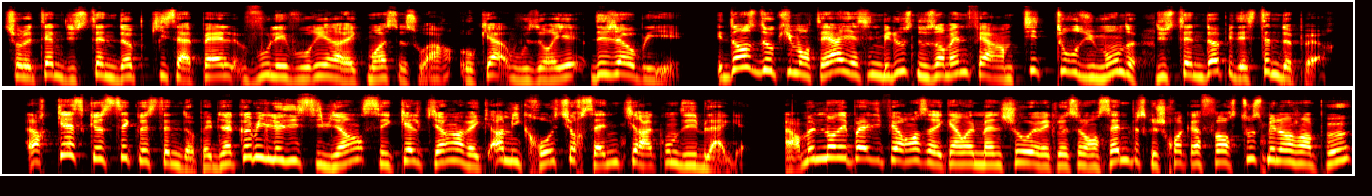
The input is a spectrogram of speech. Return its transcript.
sur le thème du stand-up qui s'appelle Voulez-vous rire avec moi ce soir? Au cas où vous auriez déjà oublié. Et dans ce documentaire, Yacine Bellous nous emmène faire un petit tour du monde du stand-up et des stand-uppers. Alors qu'est-ce que c'est que le stand-up? Eh bien comme il le dit si bien, c'est quelqu'un avec un micro sur scène qui raconte des blagues. Alors me demandez pas la différence avec un one-man show et avec le seul en scène, parce que je crois qu'à force tout se mélange un peu.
